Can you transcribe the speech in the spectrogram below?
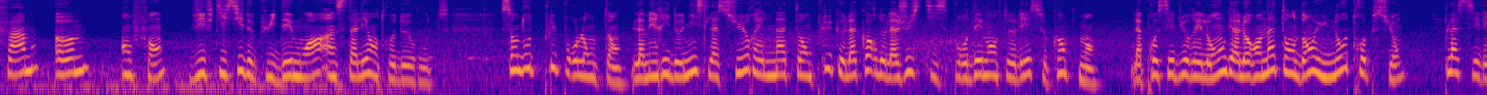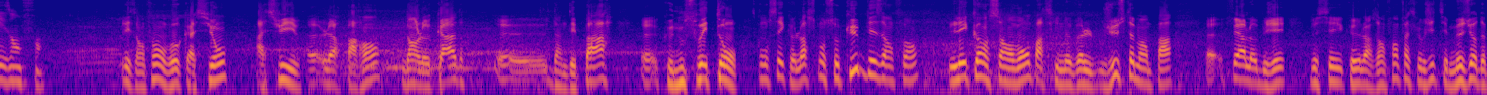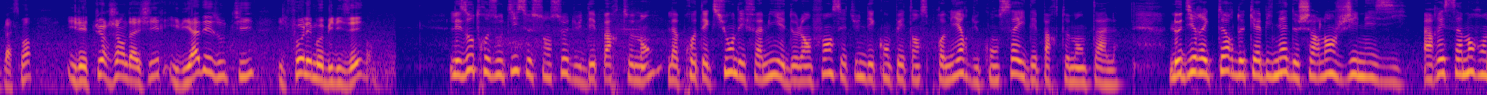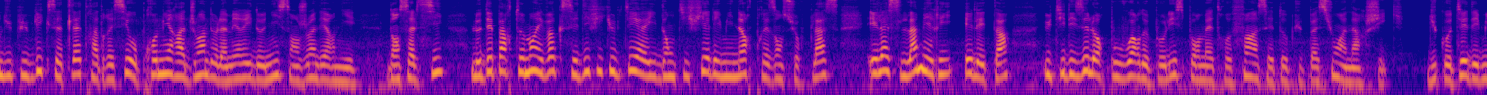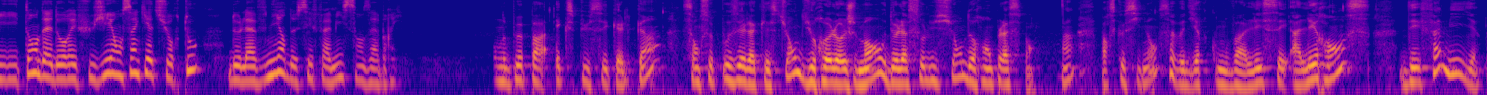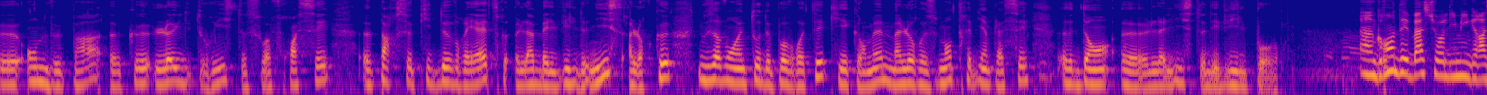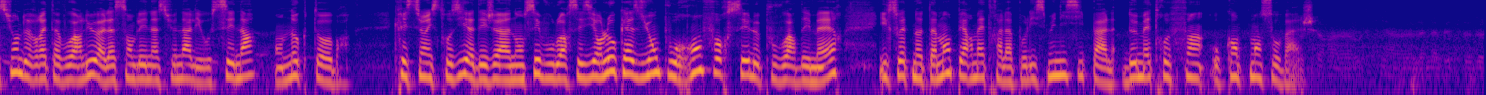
Femmes, hommes, enfants vivent ici depuis des mois installés entre deux routes. Sans doute plus pour longtemps. La mairie de Nice l'assure, elle n'attend plus que l'accord de la justice pour démanteler ce campement. La procédure est longue, alors en attendant une autre option, placer les enfants. Les enfants ont vocation à suivre euh, leurs parents dans le cadre d'un départ euh, que nous souhaitons. On sait que lorsqu'on s'occupe des enfants, les camps s'en vont parce qu'ils ne veulent justement pas faire l'objet de ces, que leurs enfants fassent l'objet de ces mesures de placement. Il est urgent d'agir, il y a des outils, il faut les mobiliser. Les autres outils, ce sont ceux du département. La protection des familles et de l'enfance est une des compétences premières du conseil départemental. Le directeur de cabinet de Charles-Ange Ginési a récemment rendu public cette lettre adressée au premier adjoint de la mairie de Nice en juin dernier. Dans celle-ci, le département évoque ses difficultés à identifier les mineurs présents sur place et laisse la mairie et l'État utiliser leur pouvoir de police pour mettre fin à cette occupation anarchique. Du côté des militants d'aide aux réfugiés, on s'inquiète surtout de l'avenir de ces familles sans abri. On ne peut pas expulser quelqu'un sans se poser la question du relogement ou de la solution de remplacement. Hein. parce que sinon, ça veut dire qu'on va laisser à l'errance des familles. Euh, on ne veut pas euh, que l'œil du touriste soit froissé euh, par ce qui devrait être la belle ville de Nice, alors que nous avons un taux de pauvreté qui est quand même malheureusement très bien placé dans la liste des villes pauvres. Un grand débat sur l'immigration devrait avoir lieu à l'Assemblée nationale et au Sénat en octobre. Christian Estrosi a déjà annoncé vouloir saisir l'occasion pour renforcer le pouvoir des maires. Il souhaite notamment permettre à la police municipale de mettre fin au campement sauvage.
